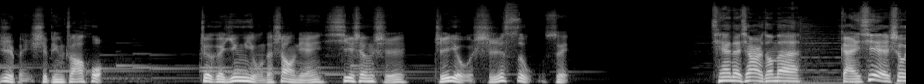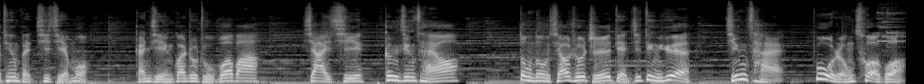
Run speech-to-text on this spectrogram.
日本士兵抓获。这个英勇的少年牺牲时只有十四五岁。亲爱的小耳朵们，感谢收听本期节目，赶紧关注主播吧，下一期更精彩哦！动动小手指，点击订阅，精彩不容错过。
